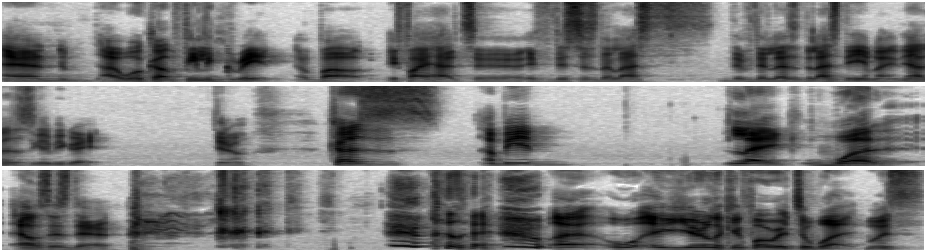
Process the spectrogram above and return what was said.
And I woke up feeling great about if I had to if this is the last if the last the last day, I'm like, yeah, this is gonna be great. You know? Cause I mean like what else is there? uh, you're looking forward to what, Moose?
